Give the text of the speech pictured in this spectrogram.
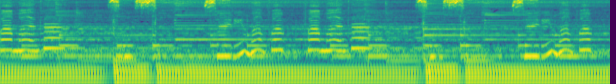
मसा म पप्पा मसा सरि म पप्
